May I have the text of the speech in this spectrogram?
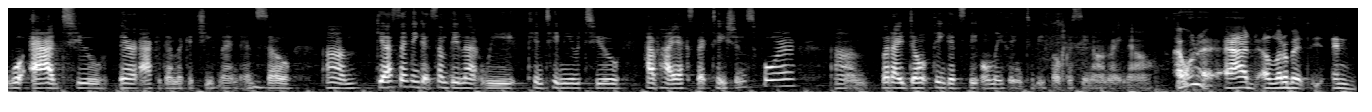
will add to their academic achievement. And so um, yes, I think it's something that we continue to have high expectations for, um, but I don't think it's the only thing to be focusing on right now. I want to add a little bit, and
